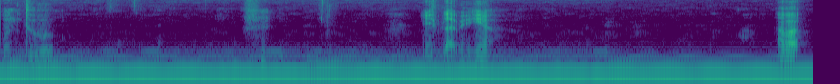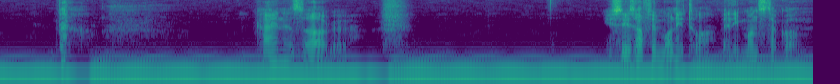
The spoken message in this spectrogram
Und du? Hm. Ich bleibe hier. Aber... Keine Sorge. Ich sehe es auf dem Monitor, wenn die Monster kommen.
